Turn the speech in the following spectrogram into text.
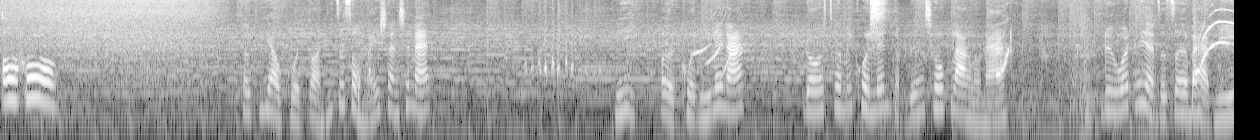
โอ้โห เธอเขย่าขวดก่อนที่จะส่งมาให้ฉันใช่ไหม นี่ เปิดขวดนี้เลยนะโรสเธอไม่ควรเล่นกับเรื่องโชคลางหรอกนะ หรือว่าเธออยากจะเจอแบบนี้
